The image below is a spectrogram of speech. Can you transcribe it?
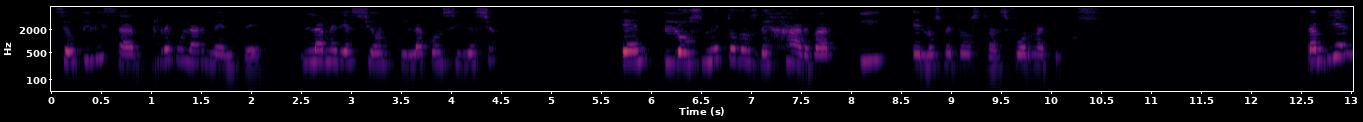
se utilizan regularmente la mediación y la conciliación en los métodos de Harvard y en los métodos transformativos. También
